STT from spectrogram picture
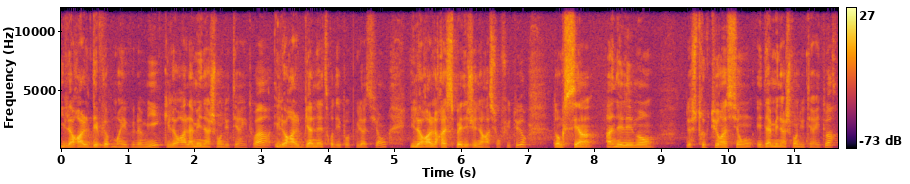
il aura le développement économique, il aura l'aménagement du territoire, il aura le bien-être des populations, il aura le respect des générations futures. Donc c'est un, élément de structuration et d'aménagement du territoire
